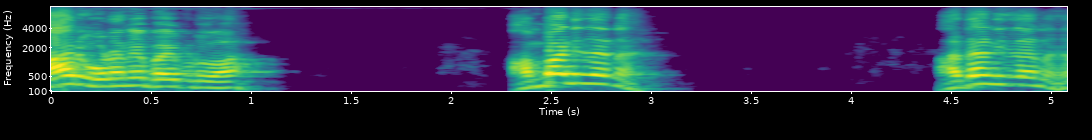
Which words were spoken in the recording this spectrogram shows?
யாரு உடனே பயப்படுவா? அம்பானி தானே. அதானி தானே.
